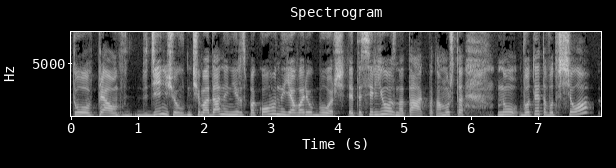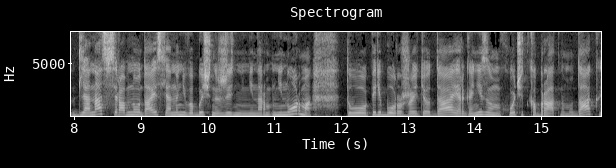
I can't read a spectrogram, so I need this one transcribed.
то прям в день еще чемоданы не распакованы, я варю борщ. Это серьезно так, потому что, ну, вот это вот все для нас все равно, да, если оно не в обычной жизни, не, норм, не норма, то перебор уже идет, да, и организм хочет к обратному, да, к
